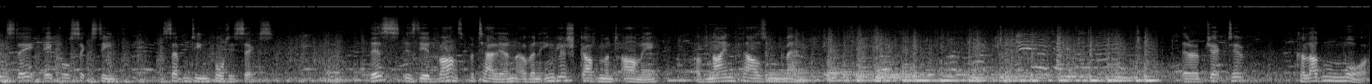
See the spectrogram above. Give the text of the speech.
Wednesday, April 16th, 1746. This is the advance battalion of an English government army of 9,000 men. Their objective, Culloden Moor,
